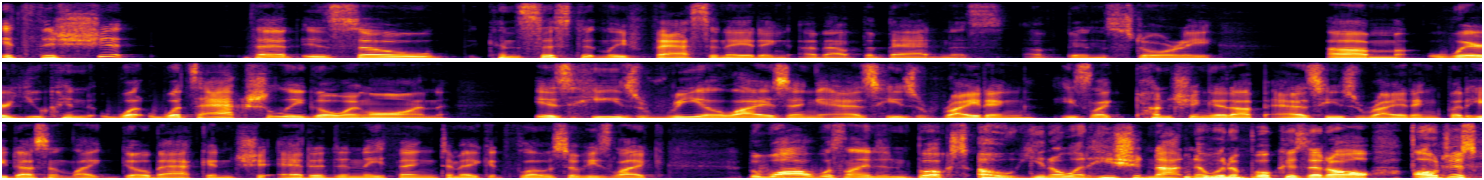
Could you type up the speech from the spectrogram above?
it's the shit that is so consistently fascinating about the badness of Ben's story. um, where you can what what's actually going on is he's realizing as he's writing, he's like punching it up as he's writing, but he doesn't like go back and ch- edit anything to make it flow. So he's like, the wall was lined in books. Oh, you know what? He should not know what a book is at all. I'll just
